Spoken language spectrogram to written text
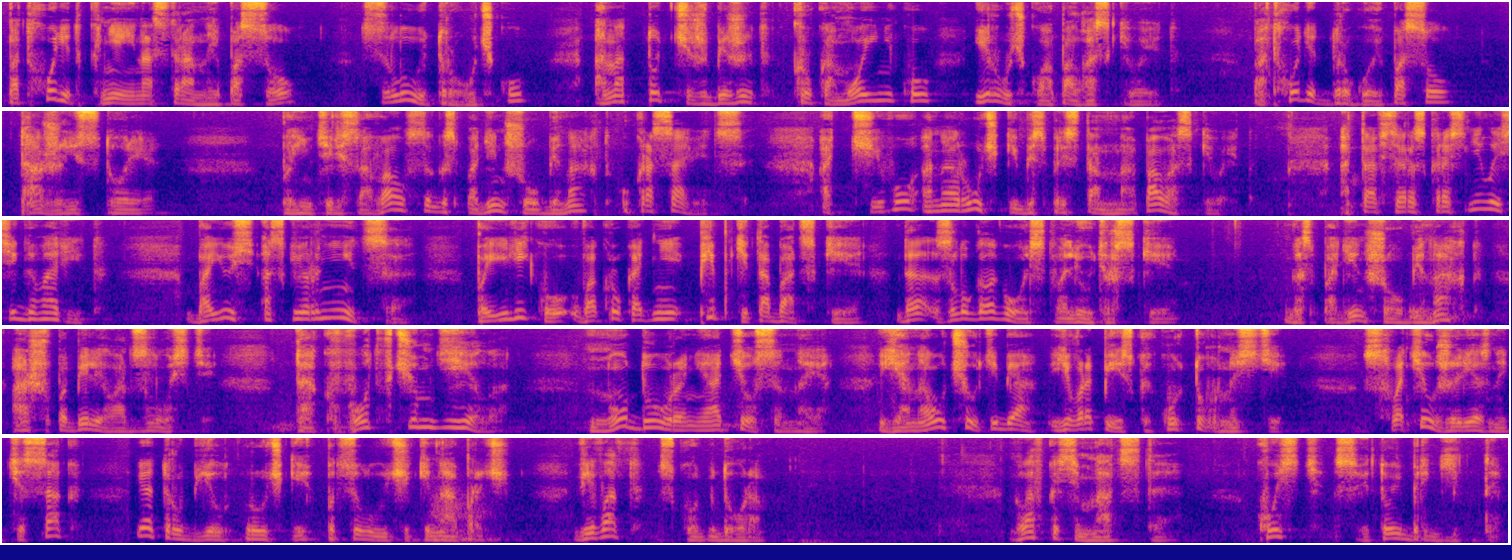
Подходит к ней иностранный посол, целует ручку, она тотчас бежит к рукомойнику и ручку ополаскивает. Подходит другой посол, Та же история. Поинтересовался господин Шаубинахт у красавицы. Отчего она ручки беспрестанно ополаскивает? А та вся раскраснелась и говорит. Боюсь оскверниться. По елику вокруг одни пипки табацкие, да злоглагольства лютерские. Господин Шаубинахт аж побелел от злости. Так вот в чем дело. Ну, дура неотесанная, я научу тебя европейской культурности. Схватил железный тесак и отрубил ручки поцелуйчики напрочь. Виват скульптура. Главка 17. Кость святой Бригитты.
